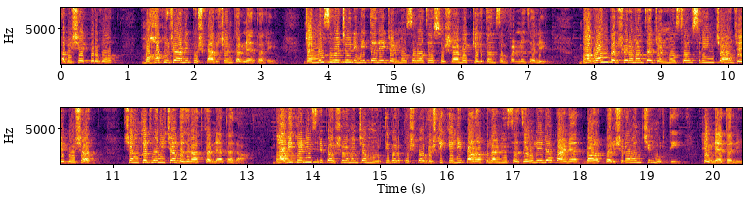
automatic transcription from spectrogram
अभिषेकपूर्वक महापूजा आणि पुष्पार्चन करण्यात आले. जन्मोत्सवाच्या निमित्ताने जन्मोत्सवाचे सुश्राव्य कीर्तन संपन्न झाले. भगवान परशुरामांचा जन्मोत्सव श्रींच्या जयघोषात शंखध्वनीच्या गजरात करण्यात आला. भाविकांनी श्री परशुरामांच्या मूर्तीवर पुष्पवृष्टी केली पानाफुलांनी सजवलेल्या पाळण्यात बाळ परशुरामांची मूर्ती ठेवण्यात आली.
